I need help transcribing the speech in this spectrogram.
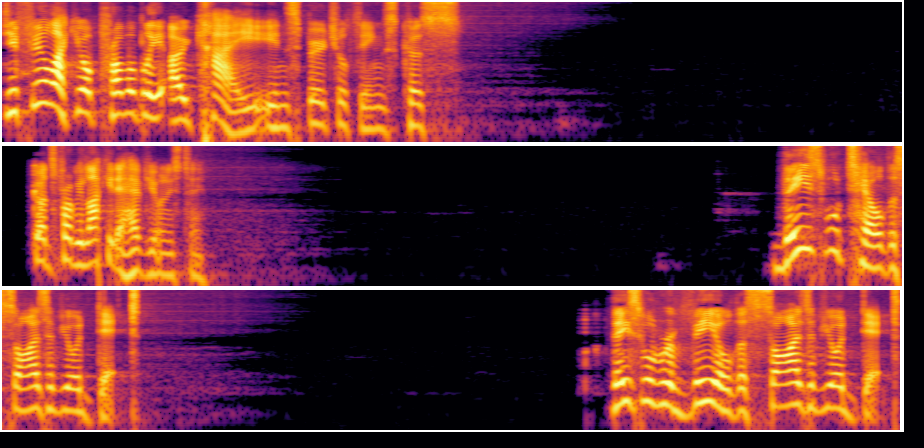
Do you feel like you're probably okay in spiritual things because God's probably lucky to have you on his team? These will tell the size of your debt. These will reveal the size of your debt.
